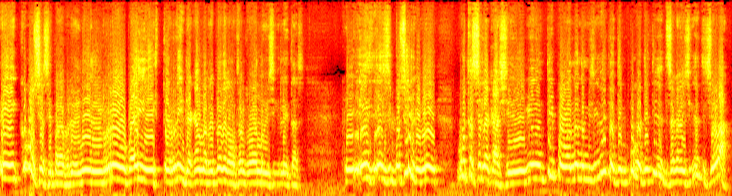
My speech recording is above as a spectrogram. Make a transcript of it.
Eh, ¿Cómo se hace para prevenir el robo ahí? Es terrible acá en Mar del Plata cuando están robando bicicletas. Eh, es, imposible. Vos estás en la calle, viene un tipo andando en bicicleta, te empuja, te tira, te saca la bicicleta y se va.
